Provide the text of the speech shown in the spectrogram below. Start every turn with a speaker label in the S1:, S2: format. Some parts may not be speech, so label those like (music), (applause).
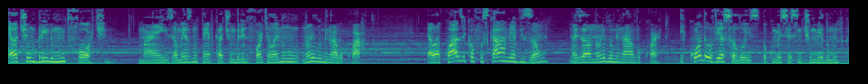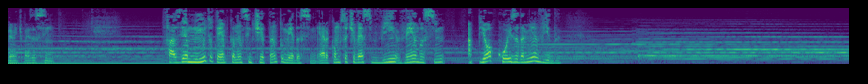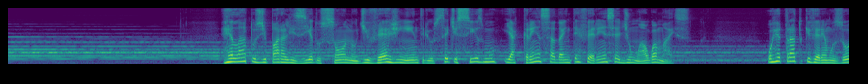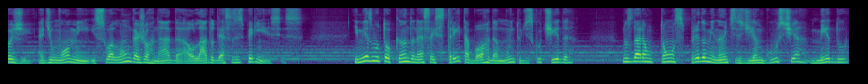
S1: ela tinha um brilho muito forte, mas ao mesmo tempo que ela tinha um brilho forte, ela não, não iluminava o quarto. Ela quase que ofuscava a minha visão, mas ela não iluminava o quarto. E quando eu vi essa luz, eu comecei a sentir um medo muito grande, mas assim, fazia muito tempo que eu não sentia tanto medo assim. Era como se eu estivesse vendo assim a pior coisa da minha vida.
S2: Relatos de paralisia do sono divergem entre o ceticismo e a crença da interferência de um algo a mais. O retrato que veremos hoje é de um homem e sua longa jornada ao lado dessas experiências. E mesmo tocando nessa estreita borda muito discutida, nos darão tons predominantes de angústia, medo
